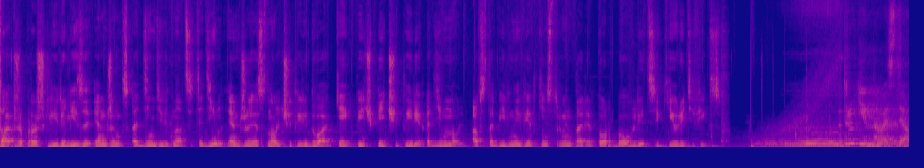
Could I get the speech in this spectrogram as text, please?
Также прошли релизы Nginx 1.19.1, NGS 0.4.2, CakePHP 4.1.0, а в стабильные ветки инструментария Tor был влит Security Fix. К другим новостям.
